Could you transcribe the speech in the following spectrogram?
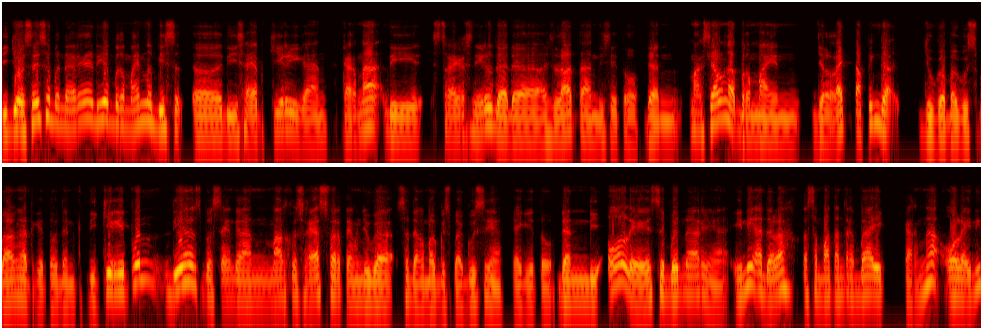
Di Jose sebenarnya dia bermain lebih uh, di sayap kiri kan. Karena di striker sendiri udah ada Zlatan di situ. Dan Martial nggak bermain jelek tapi nggak juga bagus banget gitu. Dan di kiri pun dia harus bersaing dengan Marcus Rashford yang juga sedang bagus-bagusnya kayak gitu. Dan di Ole sebenarnya ini adalah kesempatan terbaik. Karena Ole ini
